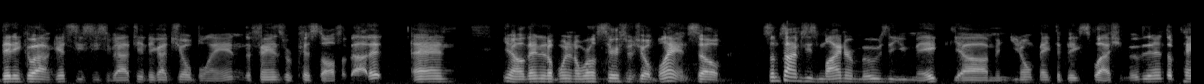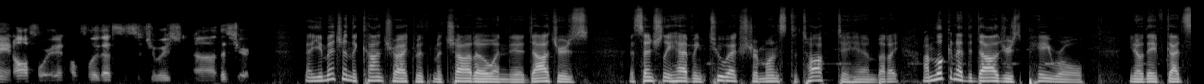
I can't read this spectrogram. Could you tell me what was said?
They didn't go out and get CC Sabathia. They got Joe Bland. The fans were pissed off about it, and you know they ended up winning a World Series with Joe Bland. So sometimes these minor moves that you make, um, and you don't make the big splashy move, they end up paying off for you. And hopefully that's the situation uh, this year. Now, you mentioned the contract with Machado and the Dodgers essentially having two extra months to talk to him, but I, I'm looking at the Dodgers' payroll. You know, they've got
